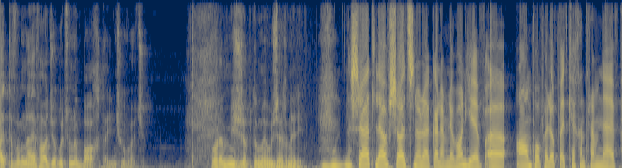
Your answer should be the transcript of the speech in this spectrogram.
այդ թվում նաև հաջողությունը բախտ է, ինչու ոչ որը միշտ ճպտում է ուժեղների։ Շատ լավ, շատ շնորհակալ եմ Լևոն եւ ամփոփելով պետք է խնդրեմ նաեւ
